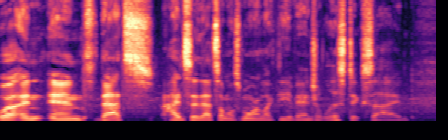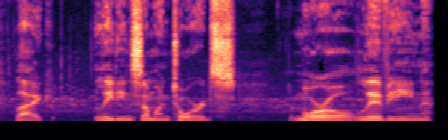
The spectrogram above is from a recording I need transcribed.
Well, and and that's I'd say that's almost more like the evangelistic side, like leading someone towards moral living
